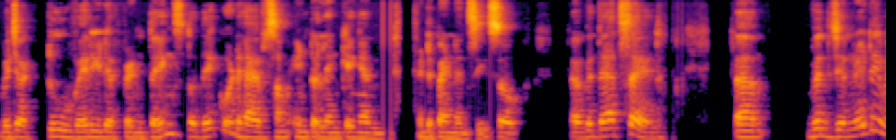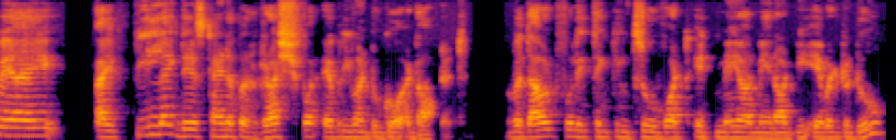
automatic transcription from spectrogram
which are two very different things. So they could have some interlinking and dependency. So, uh, with that said, um, with generative AI, I feel like there's kind of a rush for everyone to go adopt it without fully thinking through what it may or may not be able to do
